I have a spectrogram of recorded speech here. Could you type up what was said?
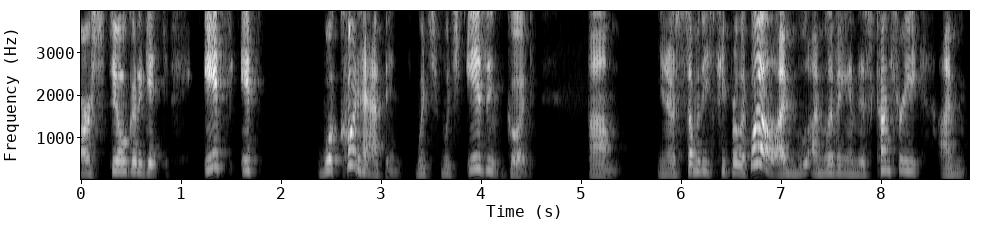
are still going to get if if what could happen, which which isn't good. Um, you know, some of these people are like, well, I'm I'm living in this country. I'm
